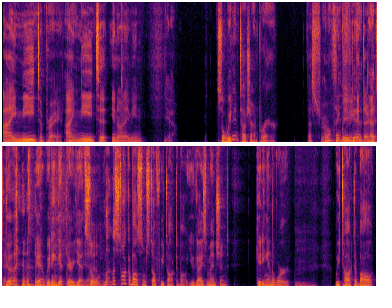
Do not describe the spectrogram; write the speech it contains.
I need to pray. I hmm. need to, you know what I mean? Yeah. So we didn't touch on prayer. That's true. I don't think we, didn't did. get there That's yet. good. yeah, we didn't get there yet. So Yeah. let, us talk about some stuff we talked about. You guys mentioned getting in the Word. Mm-hmm. We talked about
